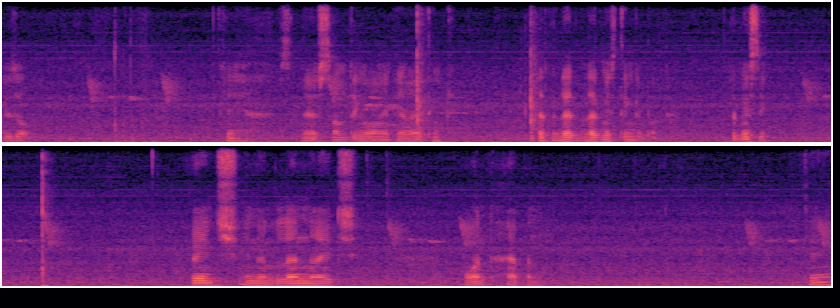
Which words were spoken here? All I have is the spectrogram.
is result okay there's something wrong here I think. Let, let, let me think about it. Let me see. Range in the len range what happened? Okay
